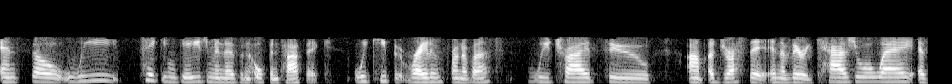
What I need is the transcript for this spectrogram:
And so we take engagement as an open topic. We keep it right in front of us. We try to um, address it in a very casual way as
